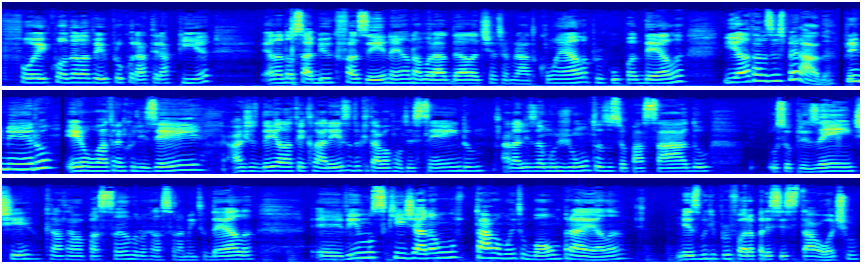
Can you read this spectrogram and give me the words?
Foi quando ela veio procurar terapia ela não sabia o que fazer, né? O namorado dela tinha terminado com ela por culpa dela e ela estava desesperada. Primeiro, eu a tranquilizei, ajudei ela a ter clareza do que estava acontecendo, analisamos juntas o seu passado, o seu presente, o que ela estava passando no relacionamento dela. É, vimos que já não estava muito bom para ela, mesmo que por fora parecesse estar ótimo.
